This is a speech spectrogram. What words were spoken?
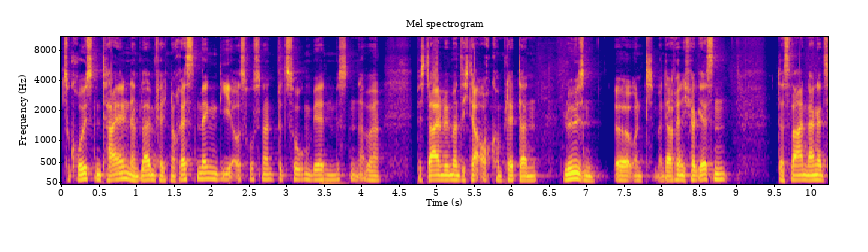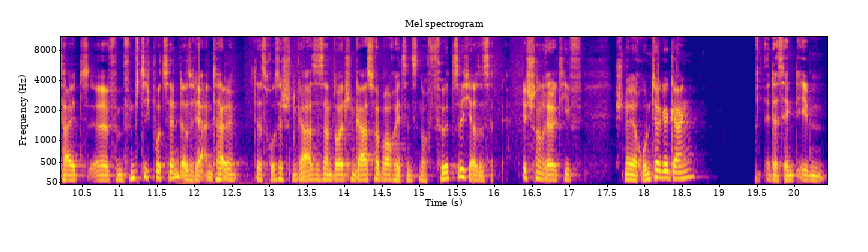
zu größten Teilen, dann bleiben vielleicht noch Restmengen, die aus Russland bezogen werden müssten. Aber bis dahin will man sich da auch komplett dann lösen. Äh, und man darf ja nicht vergessen, das waren lange Zeit 55 äh, Prozent, also der Anteil des russischen Gases am deutschen Gasverbrauch. Jetzt sind es noch 40, also es ist schon relativ schnell runtergegangen. Das hängt eben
